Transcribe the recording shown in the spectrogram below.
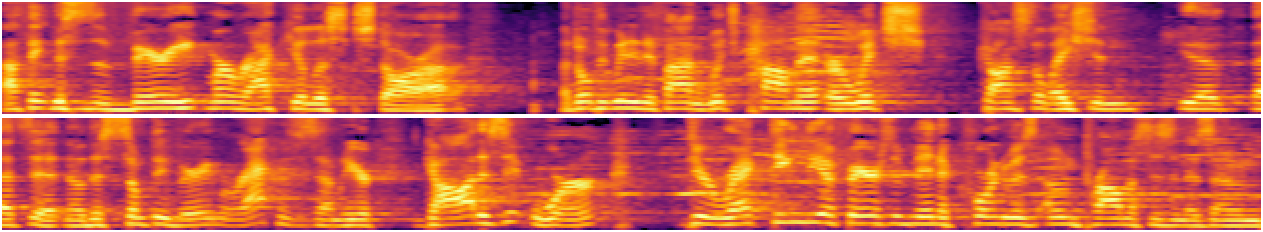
I think this is a very miraculous star. I, I don't think we need to find which comet or which constellation. You know, that's it. No, this is something very miraculous is happening here. God is at work directing the affairs of men according to his own promises and his own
